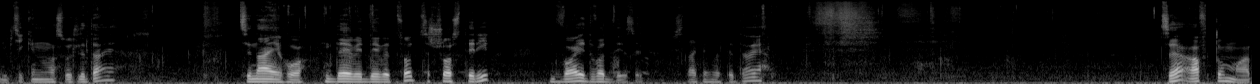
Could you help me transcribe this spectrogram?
І тільки на нас виглядає. Ціна його 9900, це шостий рік, 2,2 дизель. Ось так він виглядає. Це автомат.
